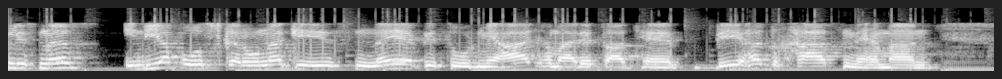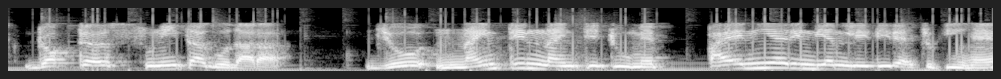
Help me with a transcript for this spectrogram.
listeners India post corona के इस नए एपिसोड में आज हमारे साथ हैं बेहद खास मेहमान डॉक्टर सुनीता गोदारा, जो 1992 में पायनियर इंडियन लेडी रह चुकी हैं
